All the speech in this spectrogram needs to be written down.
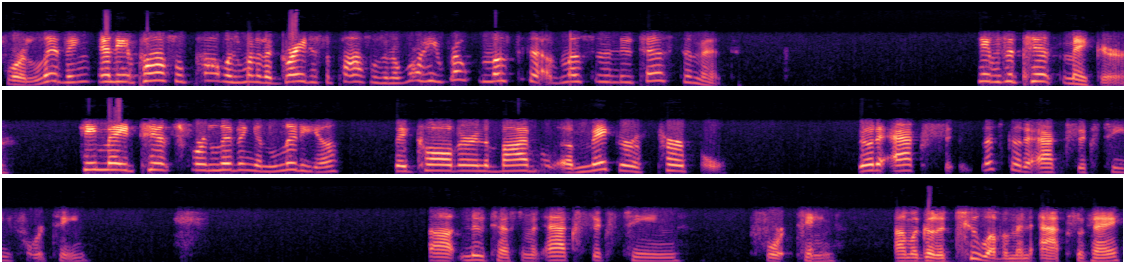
for a living. And the Apostle Paul was one of the greatest apostles in the world. He wrote most of the most of the New Testament. He was a tent maker. He made tents for a living in Lydia. They called her in the Bible a maker of purple. Go to Acts. Let's go to Acts sixteen fourteen. Uh, New Testament, Acts sixteen fourteen. I'm gonna go to two of them in Acts. Okay,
